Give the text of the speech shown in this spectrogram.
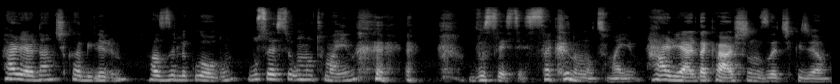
Her yerden çıkabilirim. Hazırlıklı olun. Bu sesi unutmayın. Bu sesi sakın unutmayın. Her yerde karşınıza çıkacağım.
